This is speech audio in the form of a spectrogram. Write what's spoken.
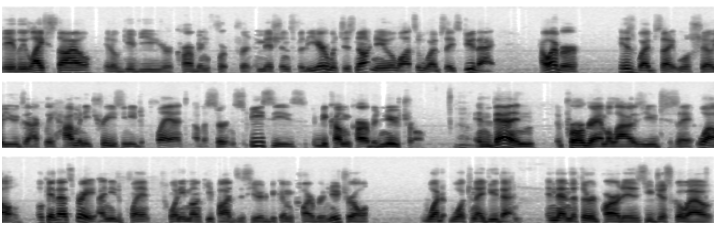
daily lifestyle. It'll give you your carbon footprint emissions for the year, which is not new. Lots of websites do that. However, his website will show you exactly how many trees you need to plant of a certain species to become carbon neutral. Oh. And then the program allows you to say, well, okay, that's great. I need to plant 20 monkey pods this year to become carbon neutral. What, what can I do then? And then the third part is you just go out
